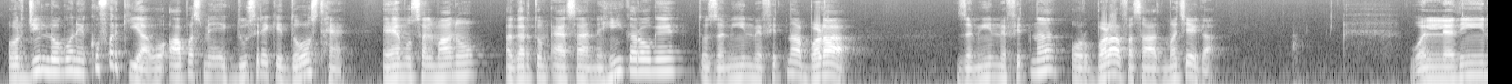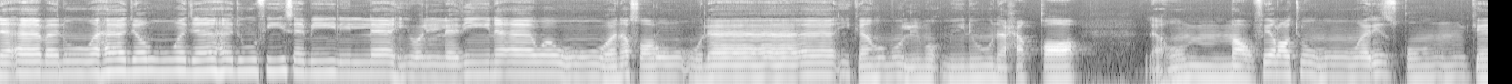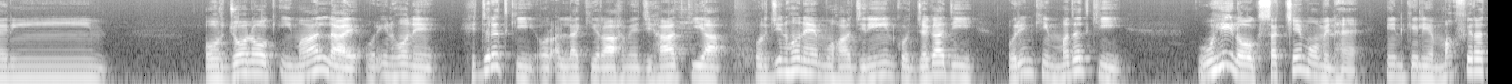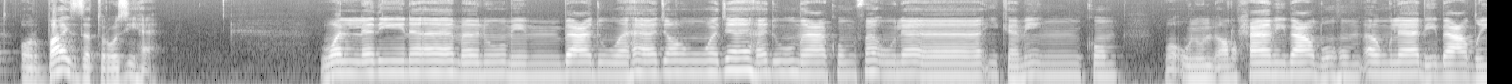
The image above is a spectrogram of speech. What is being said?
اور جن لوگوں نے کفر کیا وہ آپس میں ایک دوسرے کے دوست ہیں۔ اے مسلمانوں اگر تم ایسا نہیں کرو گے تو زمین میں فتنہ بڑا، زمین میں فتنہ اور بڑا فساد مچے گا۔ والذين آمنوا وهاجروا وجاهدوا في سبيل الله والذين آووا ونصروا أولئك هم المؤمنون حقا لهم مغفرة ورزق كريم۔ اور جو لوگ ایمان لائے اور انہوں نے ہجرت کی اور اللہ کی راہ میں جہاد کیا اور جنہوں نے مہاجرین کو جگہ دی اور ان کی مدد کی، وہی لوگ سچے مومن ہیں، ان کے لیے مغفرت اور باعزت روزی ہے۔ والذین آمنوا من بعد وهاجروا وجاهدوا معكم فأولئك منكم وأولو الأرحام بعضهم أولى ببعض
